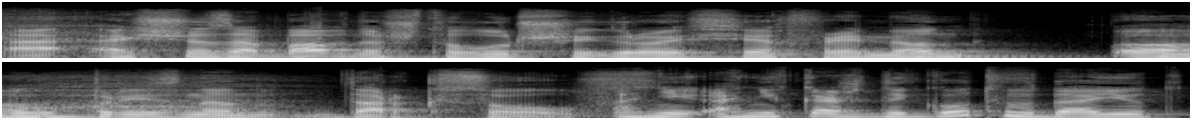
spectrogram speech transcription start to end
А, а еще забавно, что лучшей игрой всех времен был признан Dark Souls. Они, они каждый год выдают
